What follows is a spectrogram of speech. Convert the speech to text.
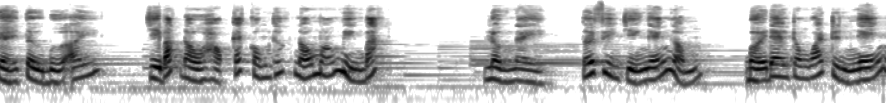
Kể từ bữa ấy, chị bắt đầu học các công thức nấu món miền bắc. Lần này, tới phiên chị ngán ngẩm, bởi đang trong quá trình ngán,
